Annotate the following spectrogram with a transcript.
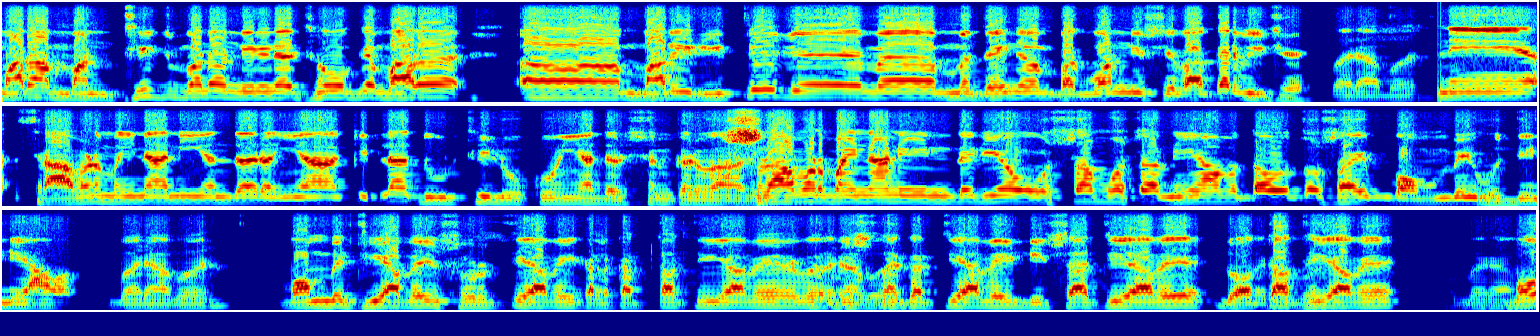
મારા મનથી જ મને નિર્ણય થયો કે મારે મારી રીતે જ જઈને ભગવાનની સેવા કરવી છે. બરાબર. અને શ્રાવણ મહિનાની અંદર અહીંયા કેટલા દૂરથી લોકો અહીંયા દર્શન કરવા આવે? શ્રાવણ મહિનાની અંદર ઓછામાં ઓછા નહીં આવતા હોય તો સાહેબ બોમ્બે સુધી નહીં આવે. બરાબર. બોમ્બે થી આવે સુરતથી આવે કલકત્તા થી આવે. વિસનગરથી આવે ડીસા થી આવે દોતા થી આવે. બહુ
